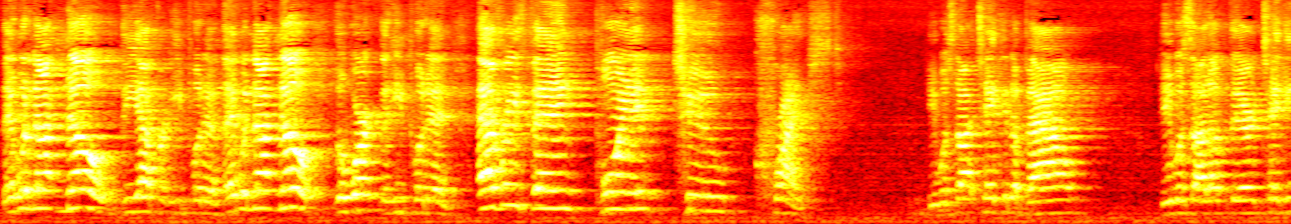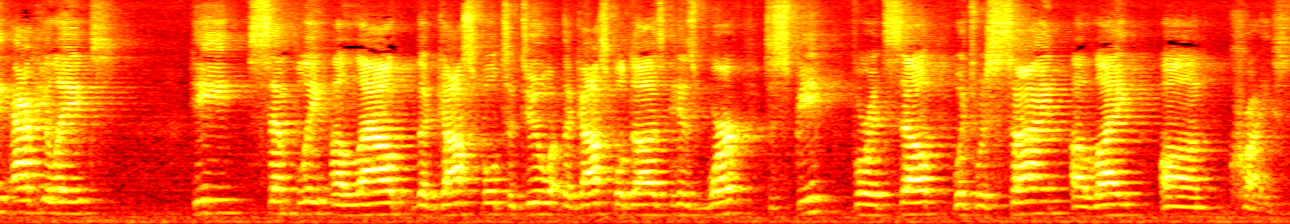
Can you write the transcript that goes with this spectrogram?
They would not know the effort he put in. They would not know the work that he put in. Everything pointed to Christ. He was not taking a bow. He was not up there taking accolades. He simply allowed the gospel to do what the gospel does, his work to speak for itself, which was shine a light on Christ.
